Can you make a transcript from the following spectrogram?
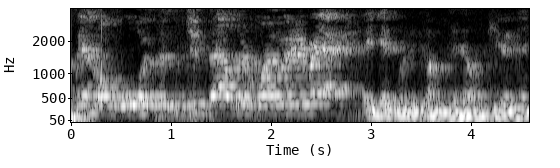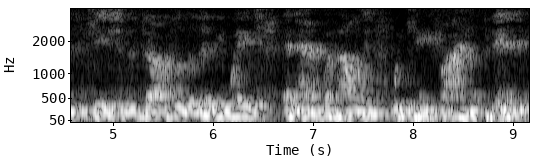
spent on war since 2001 in Iraq. And yet when it comes to health care and education and jobs with a living wage and adequate housing, we can't find a penny.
